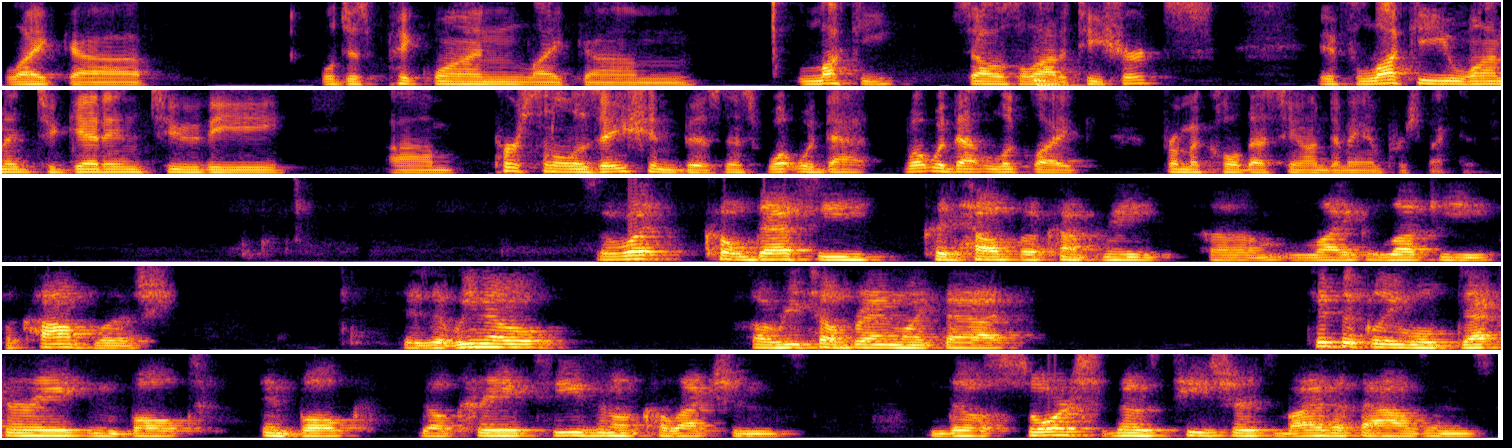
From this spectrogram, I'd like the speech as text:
like uh, we'll just pick one like um, lucky sells a lot of t-shirts. If lucky wanted to get into the um, personalization business what would that what would that look like from a Coldesi on demand perspective? So, what Coldesi could help a company um, like Lucky accomplish is that we know a retail brand like that typically will decorate in bulk. In bulk, they'll create seasonal collections. They'll source those T-shirts by the thousands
